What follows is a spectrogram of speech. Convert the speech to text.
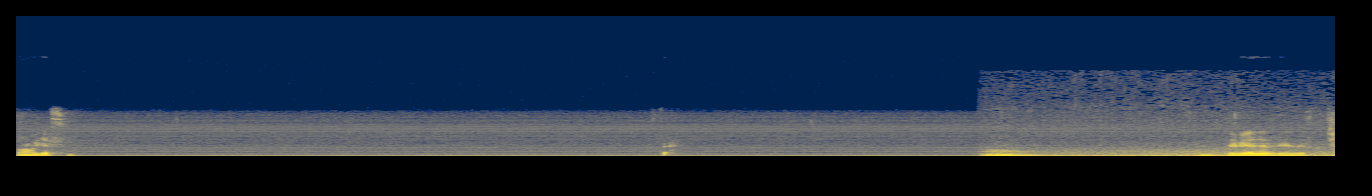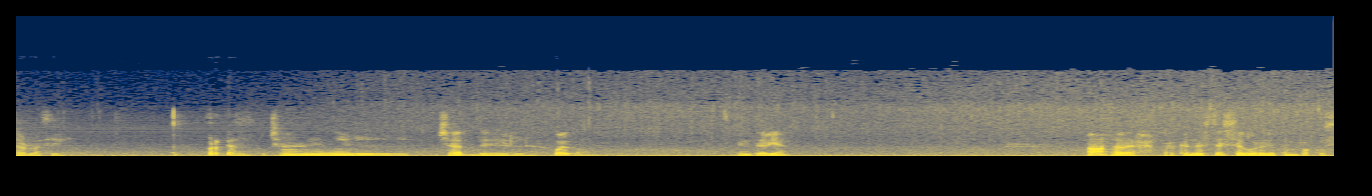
Oh, ya sí. Está. En teoría deberían de escucharlo así. Porque se escucha en el chat del juego. En teoría. Vamos a ver, porque no estoy seguro yo tampoco si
